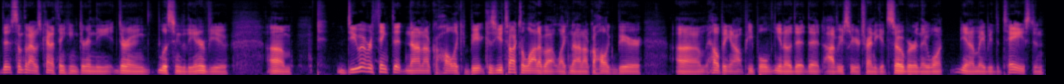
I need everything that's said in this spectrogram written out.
that's something i was kind of thinking during the during listening to the interview um, do you ever think that non-alcoholic beer because you talked a lot about like non-alcoholic beer um, helping out people, you know, that, that obviously are trying to get sober and they want, you know, maybe the taste and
